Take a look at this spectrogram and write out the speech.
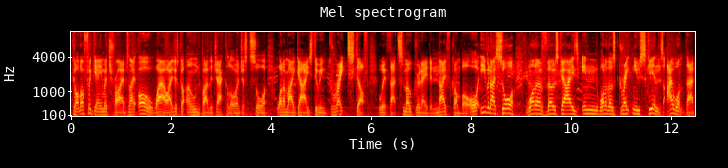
got off a game of Tribes, like, oh wow, I just got owned by the Jackal, or I just saw one of my guys doing great stuff with that smoke grenade and knife combo, or even I saw one of those guys in one of those great new skins. I want that.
